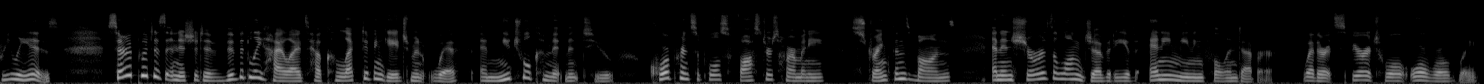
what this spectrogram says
really is. Sariputta's initiative vividly highlights how collective engagement with and mutual commitment to core principles fosters harmony, strengthens bonds, and ensures the longevity of any meaningful endeavor, whether it's spiritual or worldly.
